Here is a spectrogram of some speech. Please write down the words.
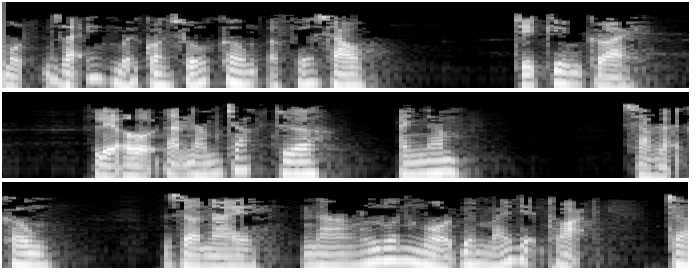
một dãy 10 con số không ở phía sau. Chí Kim cười. Liệu đã nắm chắc chưa, anh Năm? Sao lại không? Giờ này, nàng luôn ngồi bên máy điện thoại, chờ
